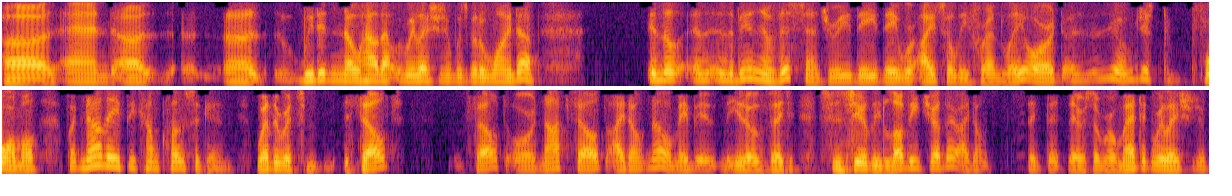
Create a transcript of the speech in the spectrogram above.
Uh, and uh, uh, we didn't know how that relationship was going to wind up. In the in, the beginning of this century, they they were icily friendly or uh, you know just formal, but now they've become close again. Whether it's felt felt or not felt, I don't know. Maybe you know they sincerely love each other. I don't think that there's a romantic relationship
